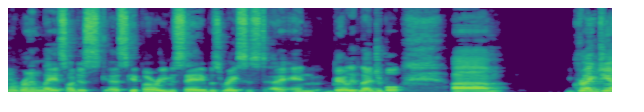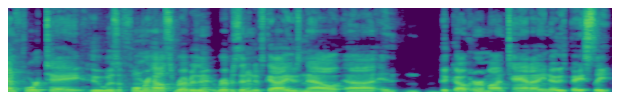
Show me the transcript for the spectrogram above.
We're running late, so I'll just uh, skip over. You can say it was racist uh, and barely legible. Um, Greg Gianforte, who was a former House Represent- Representatives guy, who's now uh, in the governor of Montana. You know, he's basically,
